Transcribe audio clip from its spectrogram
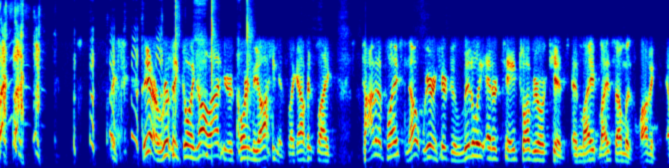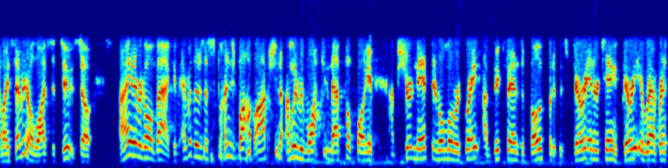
god!" they are really going all out here, according to the audience. Like, I was like, "Time and a place? No, we are here to literally entertain twelve year old kids." And my my son was loving it, and my seven year old watched it too. So. I ain't ever going back. If ever there's a SpongeBob option, I'm going to be watching that football game. I'm sure Nancy and Romo were great. I'm big fans of both, but it was very entertaining, very irreverent.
